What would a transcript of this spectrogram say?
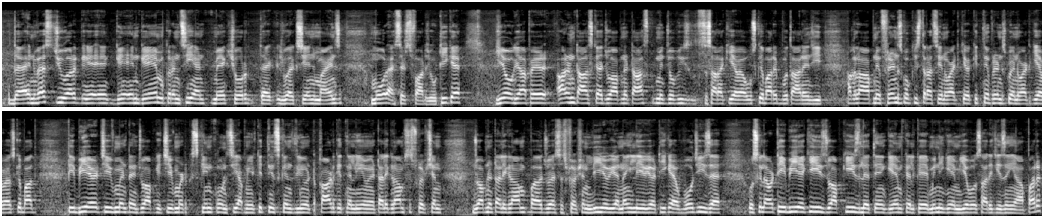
the invest you are in game currency and make sure that you exchange mind more assets for you ठीक है? ये हो गया फिर अर्न टास्क है, जो आपने टास्क में जो भी सारा किया हुआ है, उसके बारे में बता रहे हैं जी। अगला आपने फ्रेंड्स को किस तरह से इन्वाइट किया कितने फ्रेंड्स को इन्वाइट किया हुआ है, उसके बाद टी बी अचीवमेंट है, जो आपकी अचीवमेंट स्किन कौन सी आपने कितनी स्किन ली हुई कार्ड कितने लिए हुए हैं टेलीग्राम सब्सक्रिप्शन जो आपने टेलीग्राम पर जो है सब्सक्रिप्शन ली हुई है, नहीं ली हुई है, ठीक है, वो चीज़ है। उसके अलावा टी बी ए कीज़ जो आप कीज़ लेते हैं गेम खेल के मिनी गेम ये वो सारी चीज़ें यहाँ पर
